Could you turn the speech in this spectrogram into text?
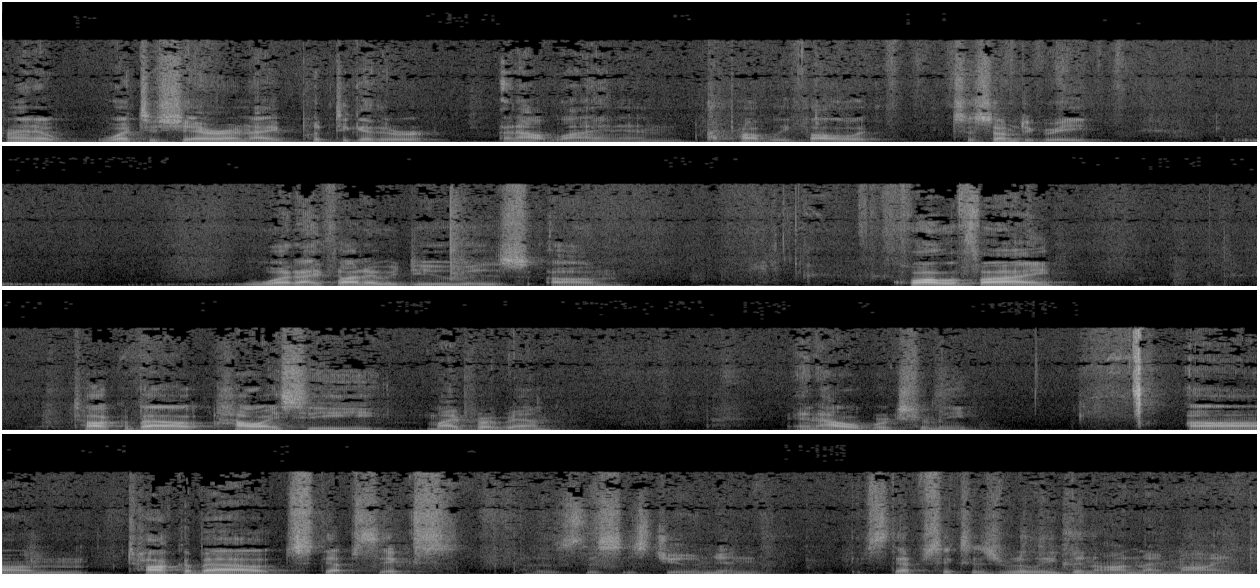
kind of what to share, and I put together an outline, and I'll probably follow it to some degree. What I thought I would do is um, qualify, talk about how I see my program and how it works for me. Um, talk about step six, because this is June, and step six has really been on my mind.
